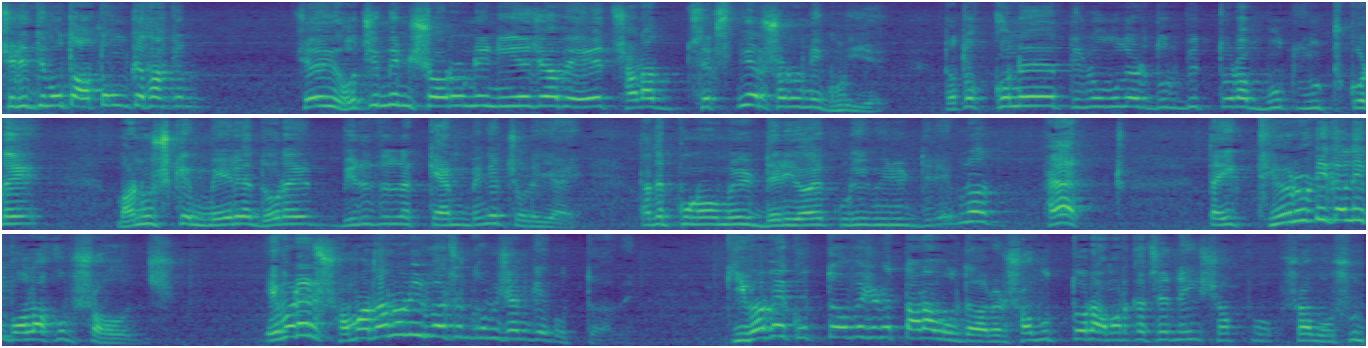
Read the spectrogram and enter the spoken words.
সে রীতিমতো আতঙ্কে থাকেন। সে ওই হোচিমিন সরণি নিয়ে যাবে সারা শেক্সপিয়ার সরণি ঘুরিয়ে। ততক্ষণে তৃণমূলের দুর্বৃত্তরা বুথ লুট করে মানুষকে মেরে ধরে বিরোধী দলের ক্যাম্প ভেঙে চলে যায়। তাতে পনেরো মিনিট দেরি হয়, কুড়ি মিনিট দেরি এগুলো ফ্যাক্ট তাই থিওরিটিক্যালি বলা খুব সহজ। এবারের সমাধানও নির্বাচন কমিশনকে করতে হবে। কীভাবে করতে হবে সেটা তারা বলতে পারবেন সব উত্তর আমার কাছে নেই, সব সব ওষুধ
